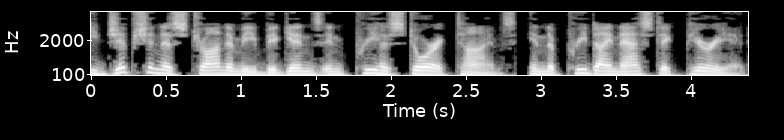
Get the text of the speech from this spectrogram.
Egyptian astronomy begins in prehistoric times, in the pre-dynastic period.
